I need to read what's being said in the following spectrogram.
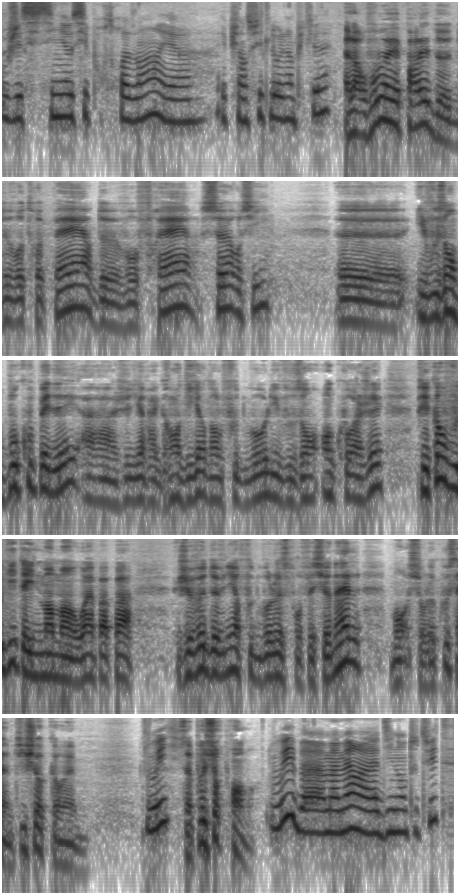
où j'ai signé aussi pour trois ans et, euh, et puis ensuite l'Olympique Lyonnais. Alors, vous m'avez parlé de, votre père, de vos frères, sœurs aussi. Euh, ils vous ont beaucoup aidé à, je dire, à grandir dans le football. Ils vous ont encouragé. Puis quand vous dites à une maman ou à un papa, je veux devenir footballeuse professionnelle, bon, sur le coup, c'est un petit choc quand même. Oui, Ça peut surprendre. oui, bah ma mère a dit non tout de suite.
